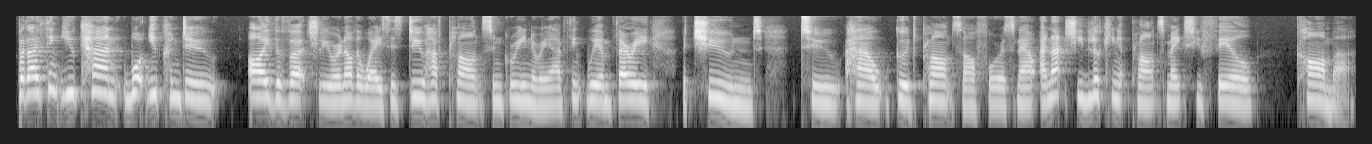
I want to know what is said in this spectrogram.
But I think you can, what you can do either virtually or in other ways is do have plants and greenery. I think we are very attuned to how good plants are for us now. And actually, looking at plants makes you feel calmer.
